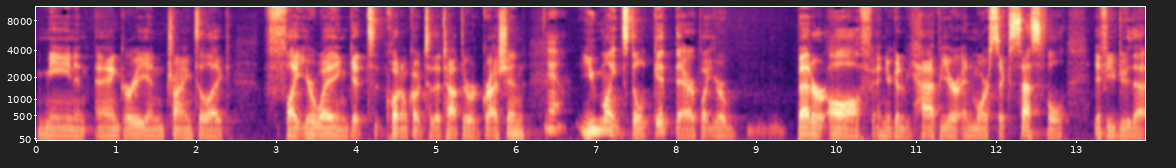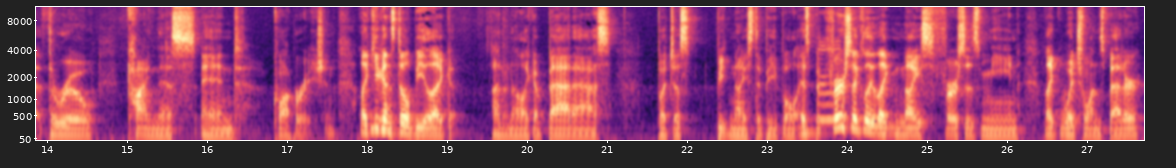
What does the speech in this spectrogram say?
mean and angry and trying to like fight your way and get to, quote unquote to the top through aggression, Yeah. you might still get there, but you're better off and you're going to be happier and more successful if you do that through kindness and cooperation. Like you can still be like I don't know, like a badass, but just be nice to people. It's basically like nice versus mean, like which one's better.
